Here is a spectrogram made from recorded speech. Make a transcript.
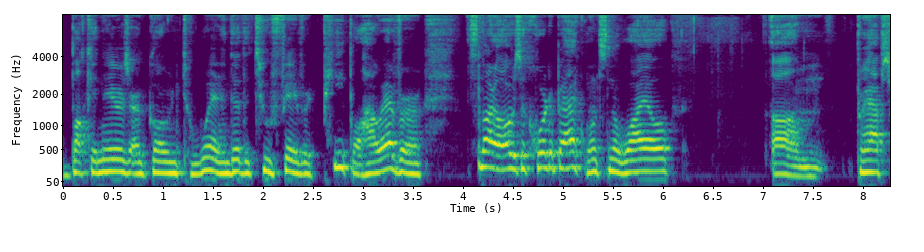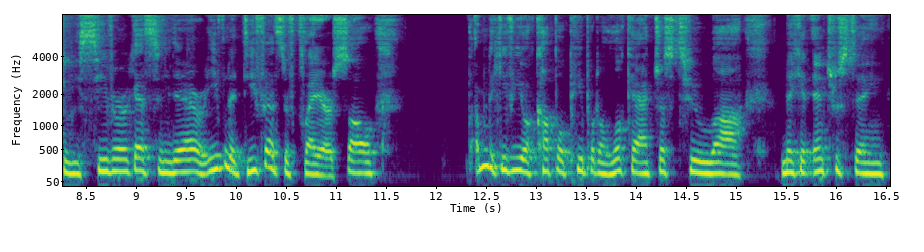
Buccaneers are going to win, and they're the two favorite people. However, it's not always a quarterback. Once in a while, um, perhaps a receiver gets in there, or even a defensive player. So I'm going to give you a couple people to look at just to uh, make it interesting.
